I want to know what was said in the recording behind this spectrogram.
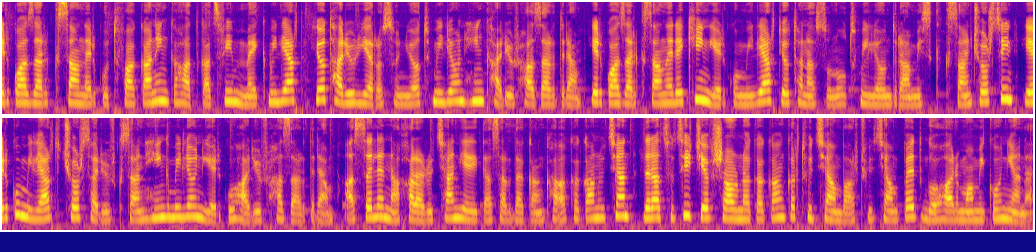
2022 թվականին կհատկացվի 1 միլիարդ 737 միլիոն 500 հազար դրամ։ 2023-ին 2 միլիարդ 78 միլիոն դրամ, իսկ 24-ին 2 միլիարդ 425 միլիոն 200 հազար դրամ, ասել է նախարարության երիտասարդական քաղաք քաղաքականության լրացուցիչ եւ շարունակական կրթության վարչության պետ Գոհար Մամիկոնյանը։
